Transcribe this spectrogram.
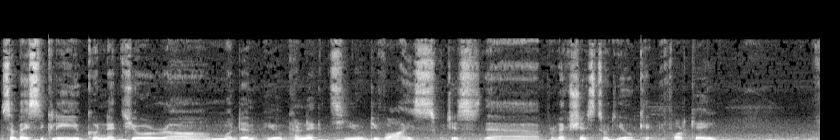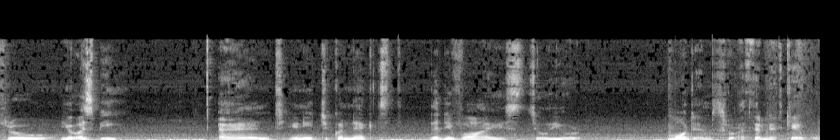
So basically, you connect your uh, modem, you connect your device, which is the Production Studio 4K, through USB, and you need to connect the device to your modem through Ethernet cable.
